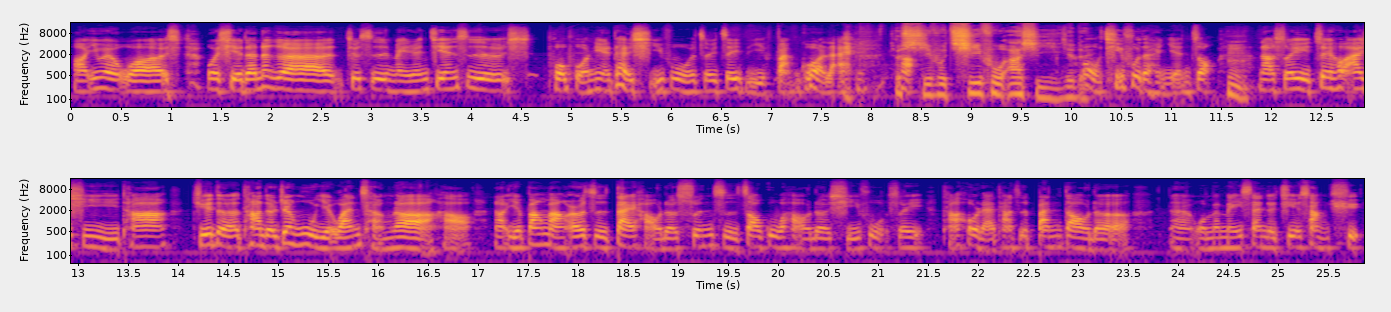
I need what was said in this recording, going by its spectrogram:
啊，因为我我写的那个就是美人尖是婆婆虐待媳妇，所以这里反过来，就媳妇欺负阿喜姨，对不对？哦，欺负的很严重。嗯，那所以最后阿喜姨她觉得他的任务也完成了，好，那也帮忙儿子带好了孙子，照顾好了媳妇，所以他后来他是搬到了呃我们眉山的街上去，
